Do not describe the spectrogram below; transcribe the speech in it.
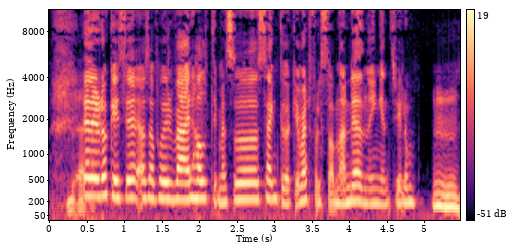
Eller dere, altså For hver halvtime så senker dere i hvert fall standarden, det er det ingen tvil om. Mm.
